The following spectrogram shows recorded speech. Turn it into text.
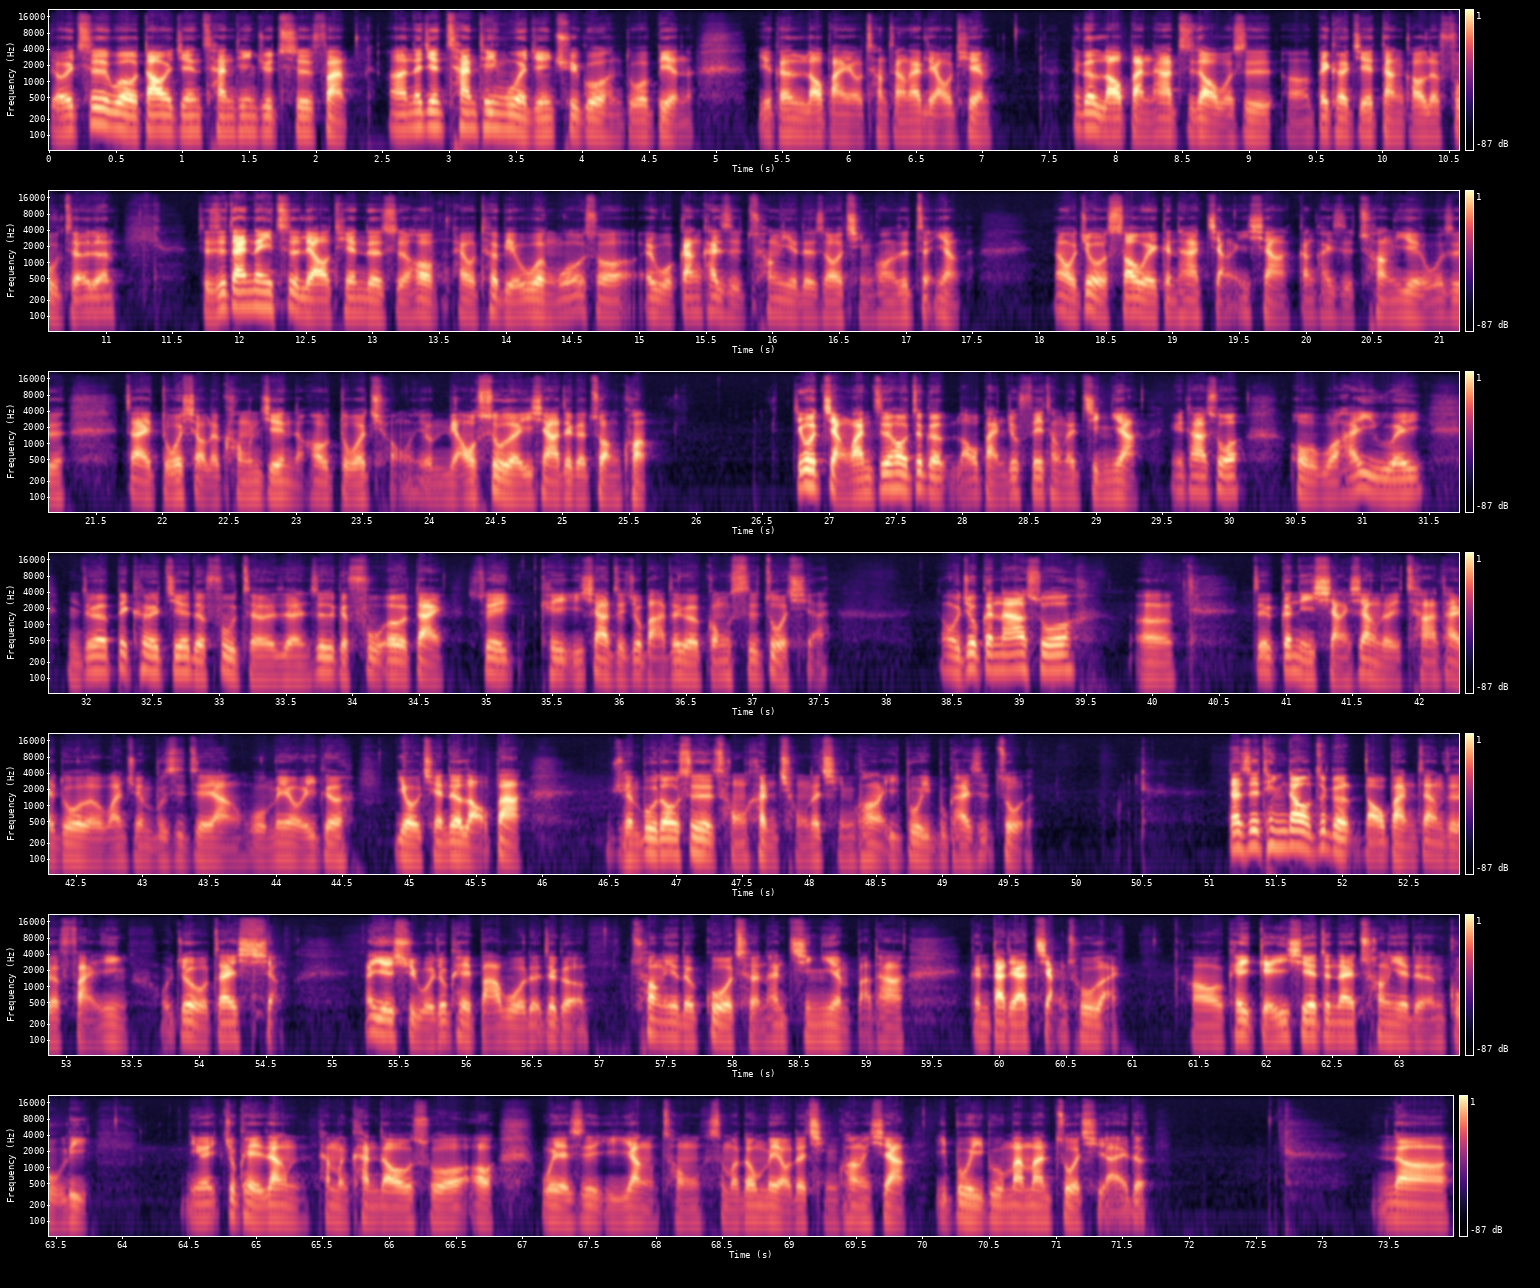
有一次我有到一间餐厅去吃饭啊，那间餐厅我已经去过很多遍了，也跟老板有常常来聊天。那个老板他知道我是呃贝克街蛋糕的负责人，只是在那一次聊天的时候，还有特别问我说：“诶，我刚开始创业的时候情况是怎样？”那我就有稍微跟他讲一下，刚开始创业我是在多小的空间，然后多穷，有描述了一下这个状况。结果讲完之后，这个老板就非常的惊讶，因为他说：“哦，我还以为你这个贝克街的负责人是个富二代，所以可以一下子就把这个公司做起来。”那我就跟他说：“呃，这跟你想象的差太多了，完全不是这样。我没有一个有钱的老爸，全部都是从很穷的情况一步一步开始做的。”但是听到这个老板这样子的反应，我就有在想。那也许我就可以把我的这个创业的过程和经验，把它跟大家讲出来，然后可以给一些正在创业的人鼓励，因为就可以让他们看到说，哦，我也是一样，从什么都没有的情况下，一步一步慢慢做起来的。那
